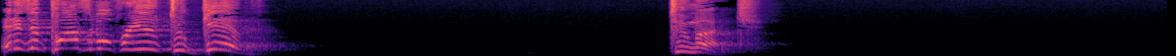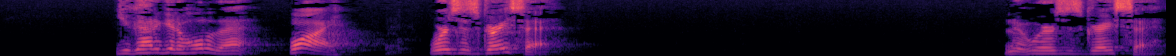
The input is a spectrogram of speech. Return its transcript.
It is impossible for you to give too much. You got to get a hold of that. Why? Where's His grace at? No, where's His grace at?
